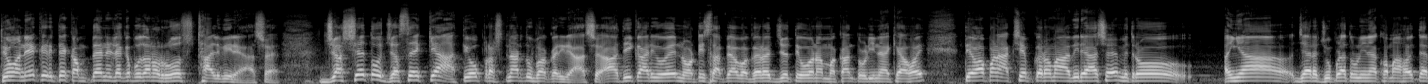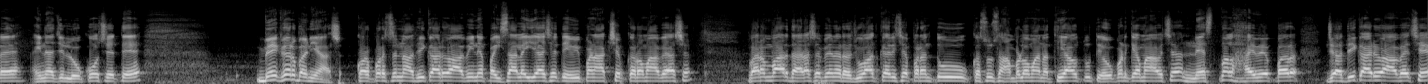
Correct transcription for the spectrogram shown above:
તેઓ અનેક રીતે કમ્પ્લેન એટલે કે પોતાનો રોષ ઠાલવી રહ્યા છે. જશે તો જશે ક્યાં? તેઓ પ્રશ્નાર્થ ઊભા કરી રહ્યા છે. આ અધિકારીઓએ નોટિસ આપ્યા વગર જ તેઓના મકાન તોડી નાખ્યા હોય તેવા પણ આક્ષેપ કરવામાં આવી રહ્યા છે. મિત્રો, અહીંયા જ્યારે ઝૂંપડા તોડી નાખવામાં હોય ત્યારે અહીંના જે લોકો છે તે બેઘર બન્યા છે. કોર્પોરેશનના અધિકારીઓ આવીને પૈસા લઈ જાય છે તેવી પણ આક્ષેપ કરવામાં આવ્યા છે. વારંવાર ધારાસભ્યને રજૂઆત કરી છે, પરંતુ કશું સાંભળવામાં નથી આવતું તેવું પણ કહેવામાં આવે છે. નેશનલ હાઈવે પર જે અધિકારીઓ આવે છે,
